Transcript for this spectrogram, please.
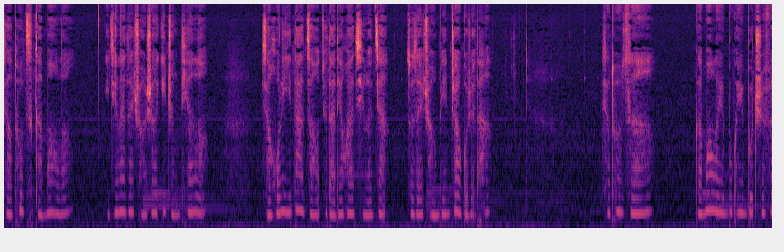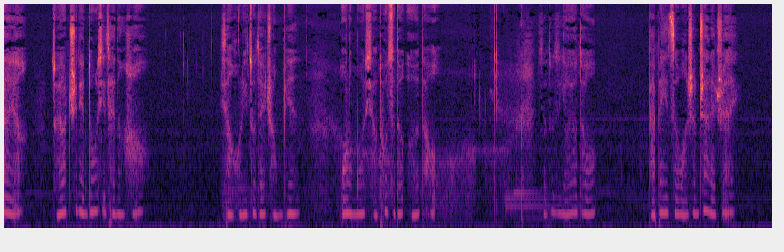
小兔子感冒了，已经赖在床上一整天了。小狐狸一大早就打电话请了假，坐在床边照顾着它。小兔子啊，感冒了也不可以不吃饭呀，总要吃点东西才能好。小狐狸坐在床边，摸了摸小兔子的额头。小兔子摇摇头，把被子往上拽了拽，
